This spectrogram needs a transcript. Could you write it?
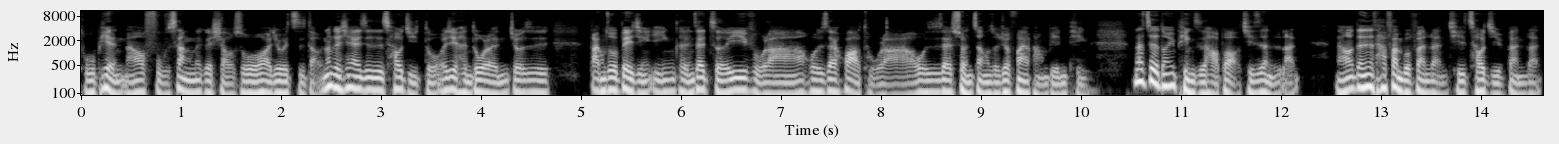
图片，然后附上那个小说的话，就会知道那个现在就是超级多，而且很多人就是当做背景音，可能在折衣服啦，或者在画图啦，或者是在算账的时候就放在旁边听。那这个东西品质好不好？其实很烂。然后，但是它泛不泛滥？其实超级泛滥。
